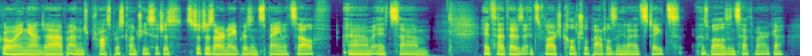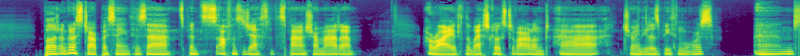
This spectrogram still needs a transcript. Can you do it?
growing and uh, and prosperous countries such as such as our neighbors in Spain itself. Um, it's um, it's had those it's large cultural battles in the United States as well as in South America. But I'm going to start by saying this. uh, it's been often suggested that the Spanish Armada arrived on the west coast of Ireland uh, during the Elizabethan Wars and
